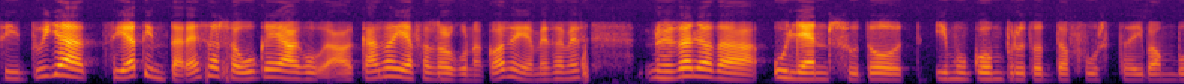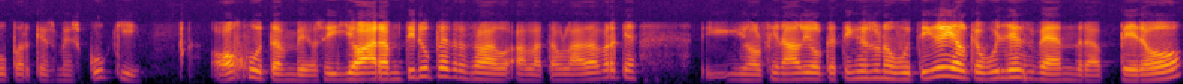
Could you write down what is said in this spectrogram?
si tu ja, si ja t'interessa, segur que ja, a casa ja fas alguna cosa. I a més a més, no és allò de ho llenço tot i m'ho compro tot de fusta i bambú perquè és més cookie. Ojo, també. O sigui, jo ara em tiro pedres a la, a la taulada perquè jo al final jo el que tinc és una botiga i el que vull és vendre, però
